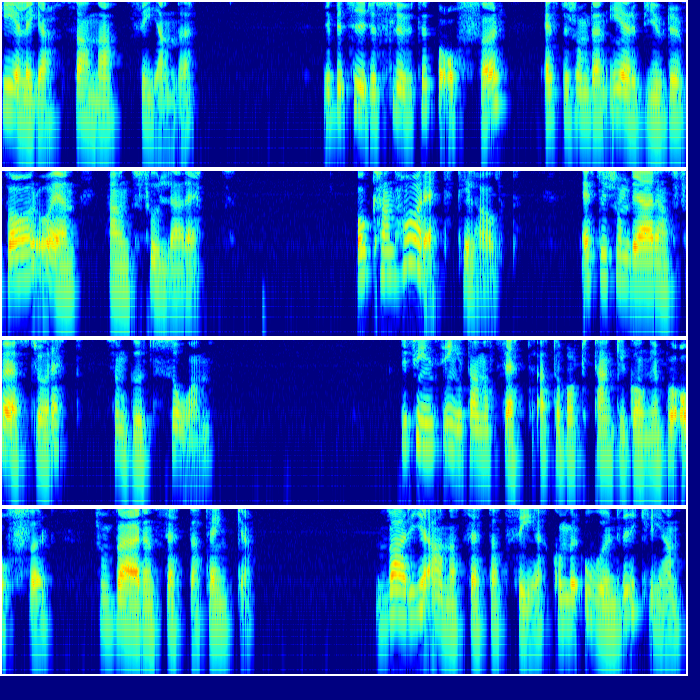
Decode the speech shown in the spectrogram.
heliga, sanna seende. Det betyder slutet på offer eftersom den erbjuder var och en hans fulla rätt. Och han har rätt till allt eftersom det är hans födslorätt som Guds son. Det finns inget annat sätt att ta bort tankegången på offer från världens sätt att tänka. Varje annat sätt att se kommer oundvikligen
